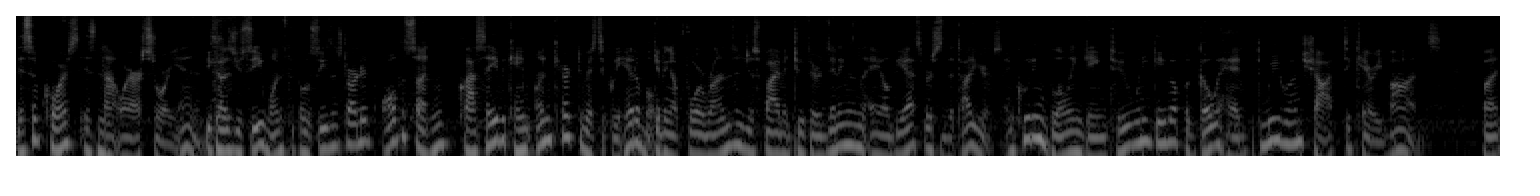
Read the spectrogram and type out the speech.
this, of course, is not where our story ends. Because you see, once the postseason started, all of a sudden, Clase became uncharacteristically hittable, giving up four runs in just five and two thirds innings in the ALDS versus the Tigers, including blowing game two when he gave up a go ahead three run shot to Kerry Bonds. But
